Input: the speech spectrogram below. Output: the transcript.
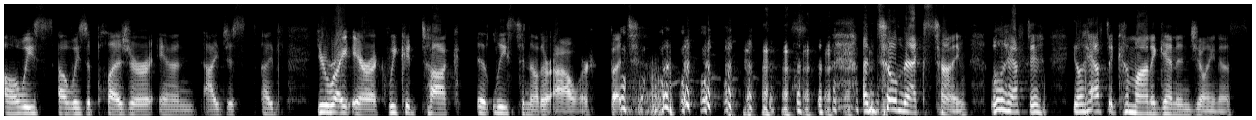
always, always a pleasure. And I just, I, you're right, Eric. We could talk at least another hour, but until next time, we'll have to, you'll have to come on again and join us.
